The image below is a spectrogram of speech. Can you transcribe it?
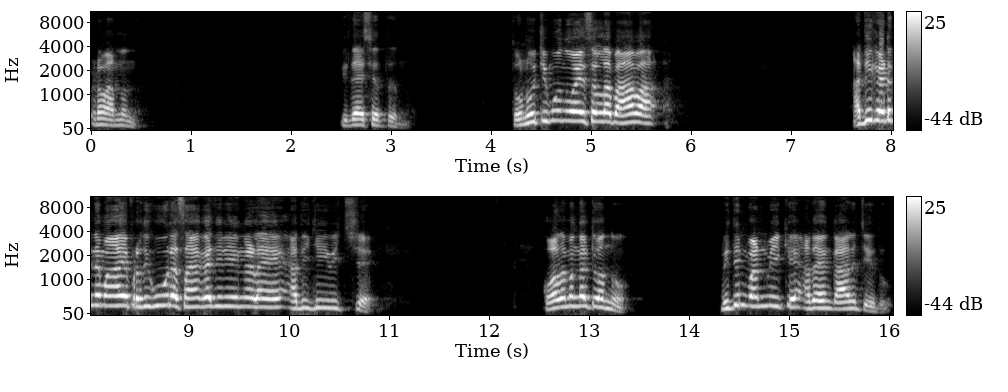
ഇവിടെ വന്നെന്ന്. വിദേശത്ത് നിന്ന്. തൊണ്ണൂറ്റിമൂന്ന് വയസ്സുള്ള ബാവ അതികഠിനമായ പ്രതികൂല സാഹചര്യങ്ങളെ അതിജീവിച്ച് കോതമംഗലത്ത് വന്നു. വിതിൻ വൺ വീക്ക് അദ്ദേഹം കാലം ചെയ്തു.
